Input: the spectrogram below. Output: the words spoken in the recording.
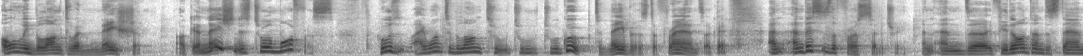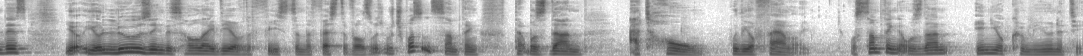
only belong to a nation. Okay, a nation is too amorphous. Who's, I want to belong to, to, to a group, to neighbors, to friends, okay? And, and this is the first century. And, and uh, if you don't understand this, you're, you're losing this whole idea of the feasts and the festivals, which, which wasn't something that was done at home with your family. It was something that was done in your community.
